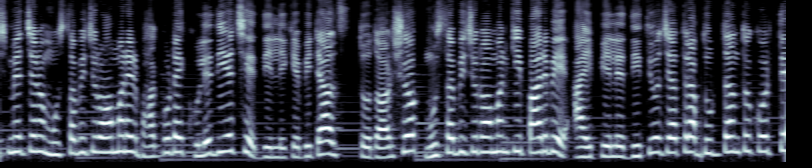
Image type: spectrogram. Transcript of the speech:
শেষমেশ যেন মুস্তাফিজুর রহমানের ভাগ্যটাই খুলে দিয়েছে দিল্লি ক্যাপিটালস। তো দর্শক, মুস্তাফিজুর রহমান কি পারবে আইপিএল এর দ্বিতীয় যাত্রা দুর্দান্ত করতে?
